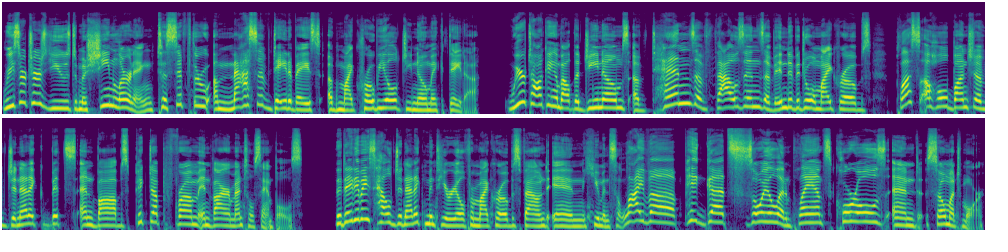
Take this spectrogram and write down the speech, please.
researchers used machine learning to sift through a massive database of microbial genomic data. We're talking about the genomes of tens of thousands of individual microbes, plus a whole bunch of genetic bits and bobs picked up from environmental samples. The database held genetic material from microbes found in human saliva, pig guts, soil and plants, corals, and so much more.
